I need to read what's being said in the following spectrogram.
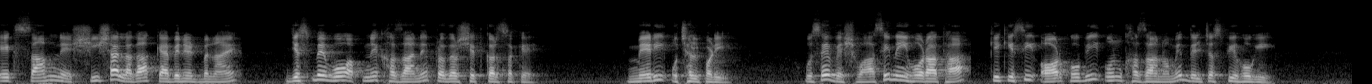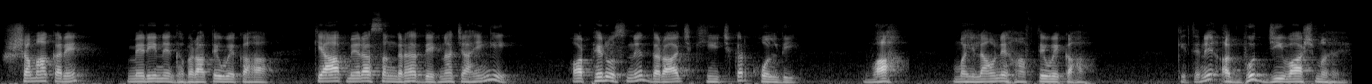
एक सामने शीशा लगा कैबिनेट बनाए, जिसमें वो अपने खजाने प्रदर्शित कर सके। मेरी उछल पड़ी। उसे विश्वास ही नहीं हो रहा था कि किसी और को भी उन खजानों में दिलचस्पी होगी। क्षमा करें, मेरी ने घबराते हुए कहा। क्या आप मेरा संग्रह देखना चाहेंगी? और फिर उसने दराज खींचकर खोल दी। वाह! महिलाओं ने हाँफते हुए कहा, कितने अद्भुत जीवाश्म हैं।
